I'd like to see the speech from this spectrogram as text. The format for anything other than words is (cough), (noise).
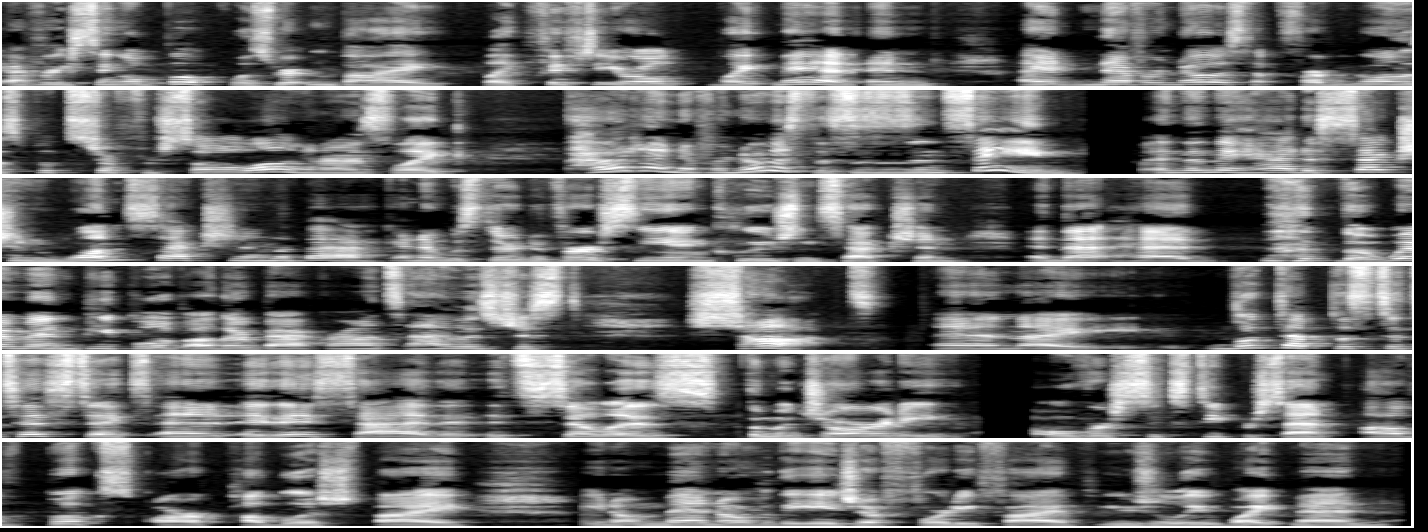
every single book was written by like 50 year old white man. And I had never noticed that before. I've been going to this bookstore for so long. And I was like, how did I never notice this? This is insane. And then they had a section, one section in the back, and it was their diversity and inclusion section. And that had (laughs) the women, people of other backgrounds. I was just shocked. And I looked up the statistics, and it is sad. It, it still is the majority. Over 60% of books are published by, you know, men over the age of 45, usually white men.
